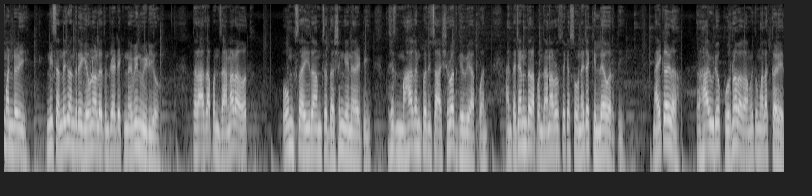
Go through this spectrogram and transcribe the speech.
मंडळी मी संदेश वंद्रे घेऊन आलो आहे तुमच्यासाठी एक नवीन व्हिडिओ. तर आज आपण जाणार आहोत ओम साईरामचं दर्शन घेण्यासाठी. तसेच महागणपतीचा आशीर्वाद घेऊया आपण. आणि त्याच्यानंतर आपण जाणार आहोत एका सोन्याच्या किल्ल्यावरती. नाही कळलं? तर हा व्हिडिओ पूर्ण बघा मी तुम्हाला कळेल.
